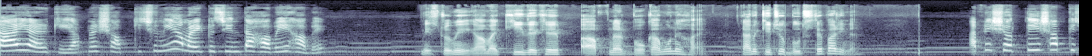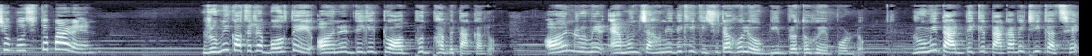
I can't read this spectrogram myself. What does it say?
তাই আর কি আপনার সব কিছু নিয়ে আমার একটু চিন্তা হবেই হবে। মিস রুমি আমায় কি দেখে আপনার বোকা মনে হয়? আমি কিছু বুঝতে পারি না। আপনি সত্যিই সব কিছু বুঝতে পারেন? রুমি কথাটা বলতেই অয়নের দিকে একটু অদ্ভুতভাবে তাকালো। অয়ন রুমির এমন চাহনি দেখে কিছুটা হলেও বিব্রত হয়ে পড়ল। রুমি তার দিকে তাকাবে ঠিক আছে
